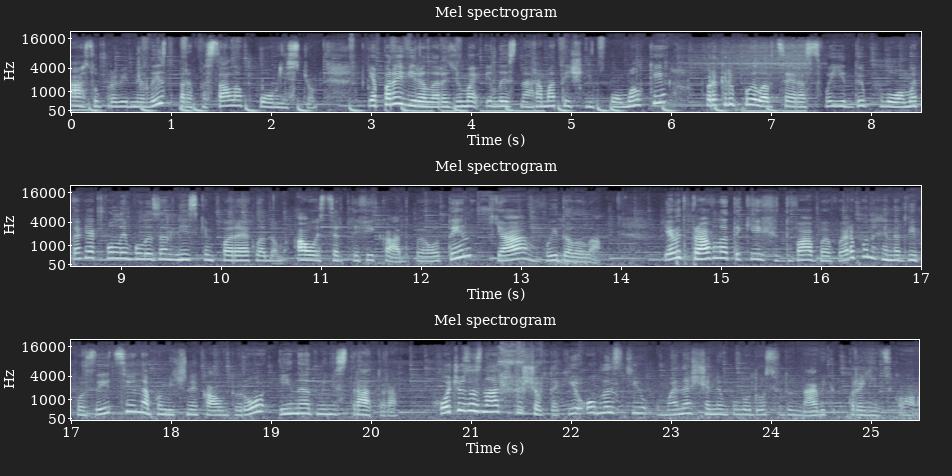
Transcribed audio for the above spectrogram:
а супровідний лист переписала повністю. Я перевірила резюме і лист на граматичні помилки, прикріпила в цей раз свої дипломи, так як вони були з англійським перекладом, а ось сертифікат B1 я видалила. Я відправила таких два Б-вербунги на дві позиції на помічника у бюро і на адміністратора. Хочу зазначити, що в такій області у мене ще не було досвіду навіть українського.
